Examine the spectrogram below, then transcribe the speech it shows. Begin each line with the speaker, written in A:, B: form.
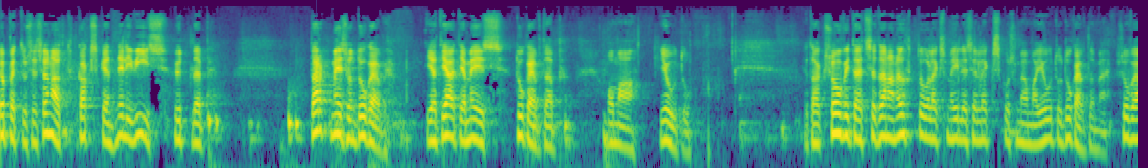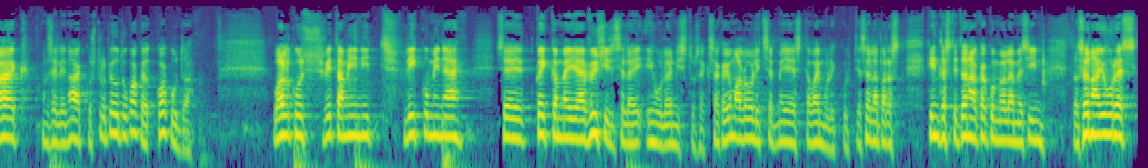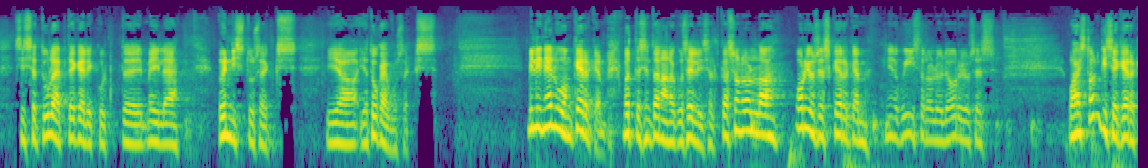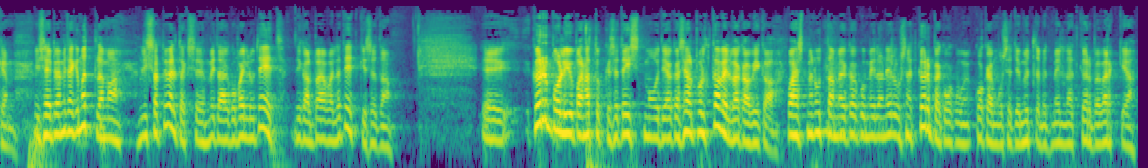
A: õpetuse sõnad kakskümmend neli viis ütleb, tark mees on tugev ja teadja mees tugevdab oma jõudu. ja tahaks soovida, et see tänane õhtu oleks meile selleks, kus me oma jõudu tugevdame. suveaeg on selline aeg, kus tuleb jõudu koguda. valgus, vitamiinid, liikumine see kõik on meie füüsilisele ihule õnnistuseks, aga jumal hoolitseb meie eest ka vaimulikult. Ja sellepärast kindlasti täna ka, kui me oleme siin ta sõna juures, siis see tuleb tegelikult eh, meile õnnistuseks ja, ja tugevuseks. Milline elu on kergem, mõtlesin täna nagu selliselt, kas on olla orjuses kergem, nii nagu Iisrael oli orjuses, vahest ongi see kergem, ise ei pea midagi mõtlema, lihtsalt öeldakse, mida ja kui palju teed. Igal päeval ja teedki seda kõrb oli juba natukese teistmoodi, aga seal polnud ka veel väga viga. vahest me nutame ka, kui meil on elus need kõrbekogemused ja me ütleme, et meil näed kõrbevärk ja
